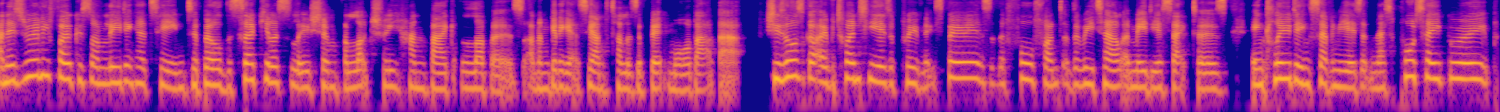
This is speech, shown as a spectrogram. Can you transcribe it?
and is really focused on leading her team to build the circular solution for luxury handbag lovers. And I'm going to get Ceanne to tell us a bit more about that. She's also got over 20 years of proven experience at the forefront of the retail and media sectors, including seven years at the Net-a-Porter Group.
